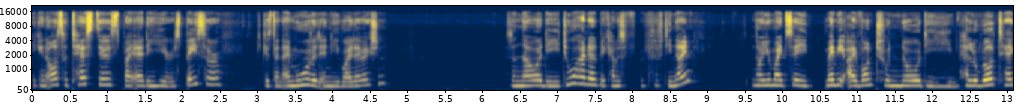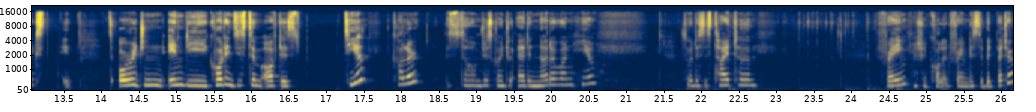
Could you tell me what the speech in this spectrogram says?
You can also test this by adding here a spacer, because then I move it in the y direction. So now the 200 becomes 59. Now you might say, maybe I want to know the hello world text. It, origin in the coordinate system of this teal color. So I'm just going to add another one here. So this is title frame. I should call it frame. This is a bit better.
